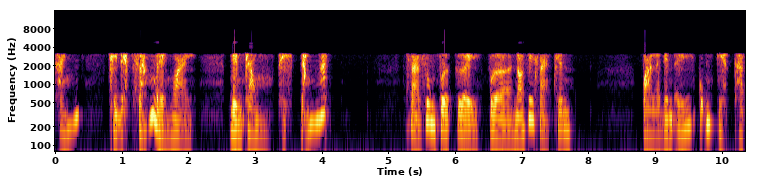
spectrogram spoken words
khánh, chỉ đẹp dáng bề ngoài, bên trong thì đắng ngắt. Giả Dung vừa cười vừa nói với giả chân. Quả là bên ấy cũng kiệt thật.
